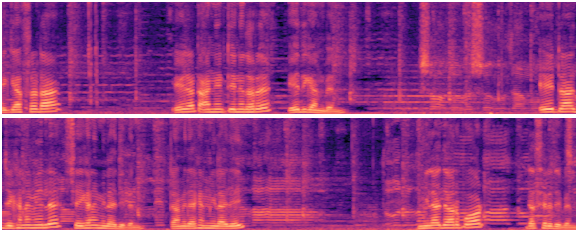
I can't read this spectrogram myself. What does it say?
এই ক্যাপসাটা এটা টানে টেনে ধরে এদিকে আনবেন। এইটা যেখানে মিলে সেইখানে মিলাই দিবেন। তো আমি দেখেন মিলাই দিই। মিলাই দেওয়ার পর এটা ছেড়ে দেবেন।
